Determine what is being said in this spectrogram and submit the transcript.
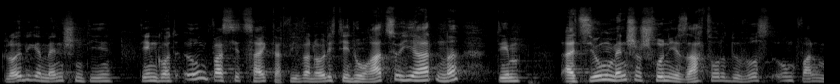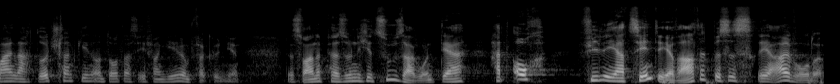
gläubige Menschen, die, denen Gott irgendwas gezeigt hat, wie wir neulich den Horatio hier hatten, ne? dem als jungen Menschen schon gesagt wurde, du wirst irgendwann mal nach Deutschland gehen und dort das Evangelium verkündigen. Das war eine persönliche Zusage und der hat auch viele Jahrzehnte gewartet, bis es real wurde.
